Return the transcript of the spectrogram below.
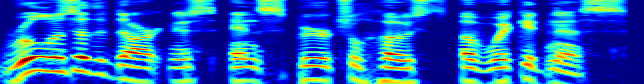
rulers of the darkness, and spiritual hosts of wickedness.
